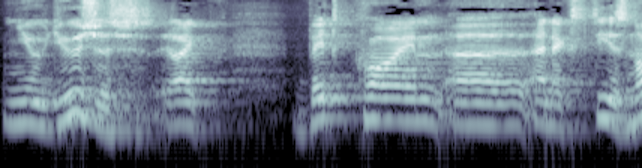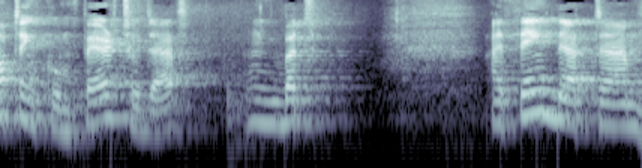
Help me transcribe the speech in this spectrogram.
new users. Like Bitcoin uh, NXT is nothing compared to that but I think that um,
